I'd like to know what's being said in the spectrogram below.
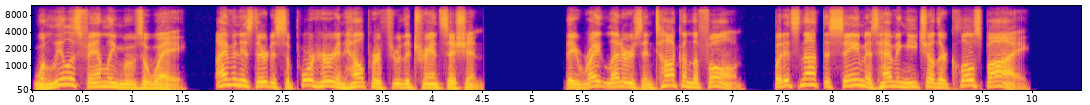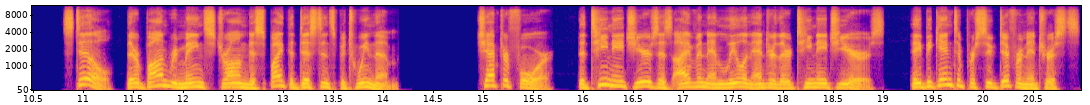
When Leela's family moves away, Ivan is there to support her and help her through the transition. They write letters and talk on the phone, but it's not the same as having each other close by. Still, their bond remains strong despite the distance between them. Chapter 4 The teenage years As Ivan and Leela enter their teenage years, they begin to pursue different interests.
